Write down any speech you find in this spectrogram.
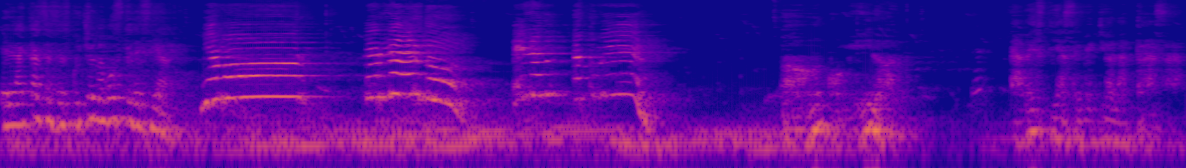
en la casa se escuchó una voz que decía, ¡Mi amor! ¡Bernardo! ¡Ven a, a comer! Ah, comida. La bestia se metió a la casa.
